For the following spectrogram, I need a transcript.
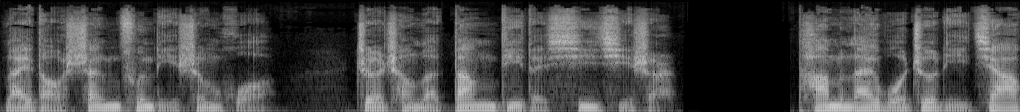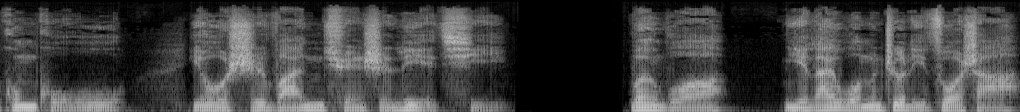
来到山村里生活，这成了当地的稀奇事儿。他们来我这里加工谷物，有时完全是猎奇，问我你来我们这里做啥？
